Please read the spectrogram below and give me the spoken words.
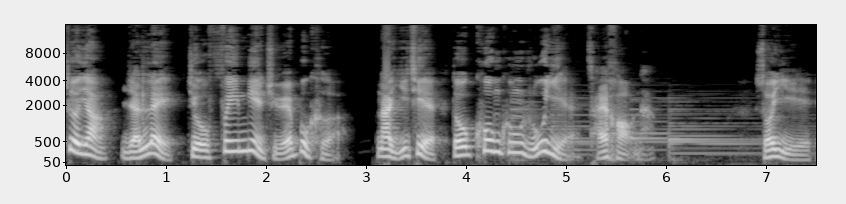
这样人类就非灭绝不可，那一切都空空如也才好呢。所以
